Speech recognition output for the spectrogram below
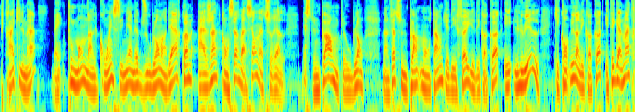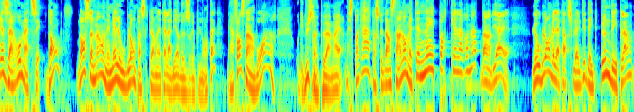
Puis tranquillement, ben tout le monde dans le coin s'est mis à mettre du houblon dans la bière comme agent de conservation naturelle. Mais c'est une plante, le houblon. Dans le fait, c'est une plante montante, il y a des feuilles, il y a des cocottes, et l'huile qui est contenue dans les cocottes est également très aromatique. Donc, non seulement on aimait le houblon parce qu'il permettait à la bière de durer plus longtemps, mais à force d'en boire, au début c'est un peu amer. Mais c'est pas grave parce que dans ce temps-là, on mettait n'importe quel aromate dans la bière. Le houblon avait la particularité d'être une des plantes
